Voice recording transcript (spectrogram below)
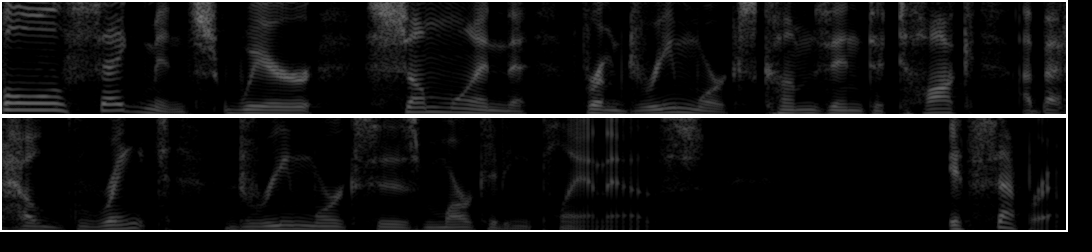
full segments where someone from DreamWorks comes in to talk about how great DreamWorks' marketing plan is. It's separate.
